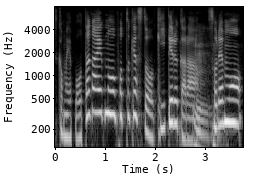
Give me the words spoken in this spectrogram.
しかもやっぱお互いのポッドキャストを聞いてるから、うんそれも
